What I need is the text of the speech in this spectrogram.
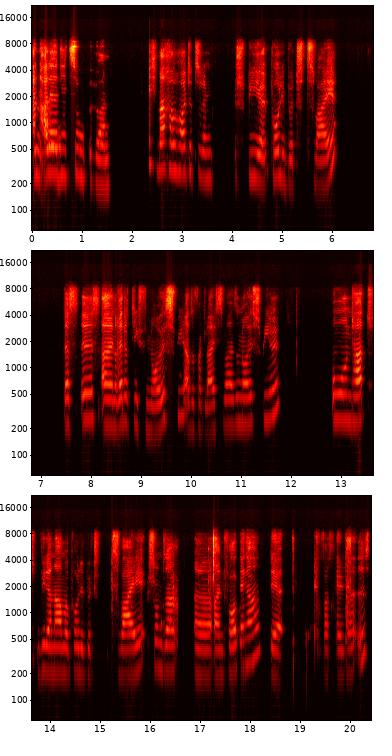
an alle, die zuhören. Ich mache heute zu dem Spiel Polybit 2. Das ist ein relativ neues Spiel, also vergleichsweise neues Spiel und hat, wie der Name Polybit 2 schon sagt, äh, einen Vorgänger, der etwas älter ist.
